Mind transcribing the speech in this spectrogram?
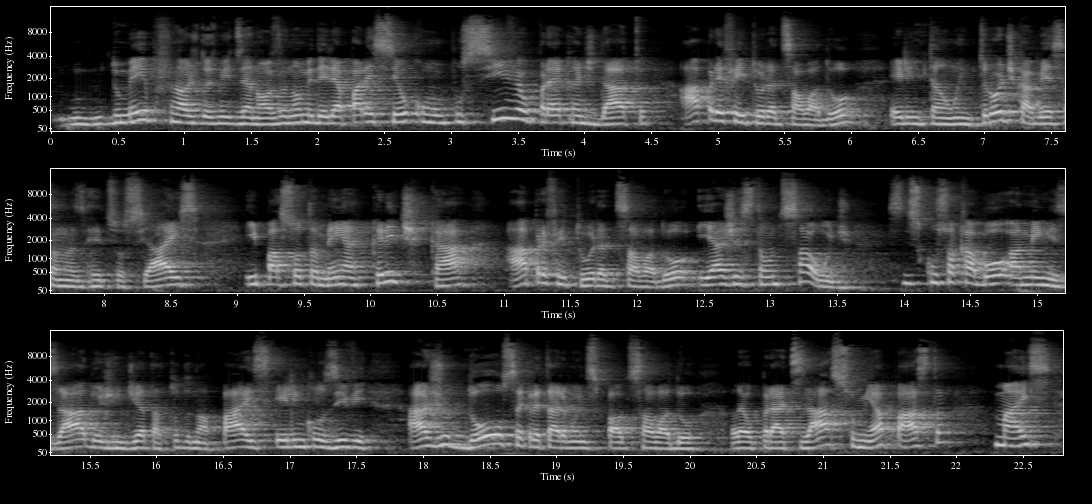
do meio para o final de 2019, o nome dele apareceu como possível pré-candidato à Prefeitura de Salvador. Ele então entrou de cabeça nas redes sociais e passou também a criticar a Prefeitura de Salvador e a gestão de saúde. Esse discurso acabou amenizado, hoje em dia está tudo na paz. Ele, inclusive, ajudou o secretário municipal de Salvador, Léo Prates, a assumir a pasta, mas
